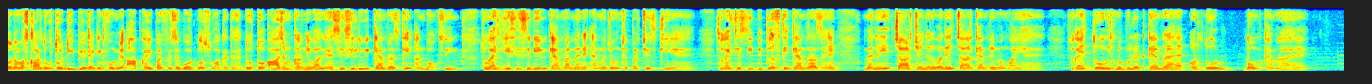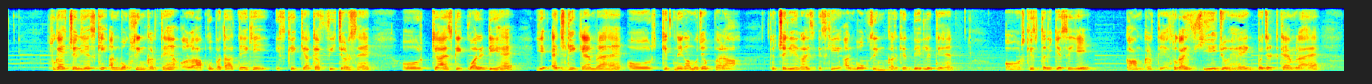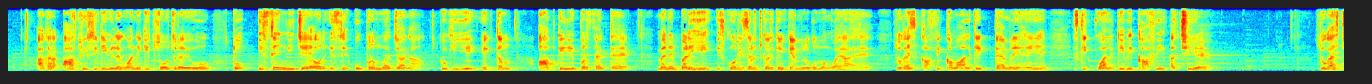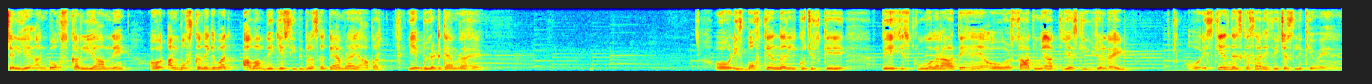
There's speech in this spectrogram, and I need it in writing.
सो so, नमस्कार दोस्तों D P take info में आपका एक बार फिर से बहुत बहुत स्वागत है। दोस्तों आज हम करने वाले हैं सीसीटीवी कैमरास की अनबॉक्सिंग सो गाइस ये सीसीटीवी कैमरा मैंने अमेजोन से परचेज़ किए हैं। सो so, गाइस ये सी प्लस के कैमराज हैं। मैंने ये चार चैनल वाले चार कैमरे मंगवाए हैं। सो so, गाइस दो इसमें बुलेट कैमरा है और दो डोम कैमरा है। सो so, गाइस चलिए इसकी अनबॉक्सिंग करते हैं और आपको बताते हैं कि इसके क्या क्या फ़ीचर्स हैं और क्या इसकी क्वालिटी है। ये एचडी कैमरा है और कितने का मुझे पड़ा। तो चलिए गाइस इसकी अनबॉक्सिंग करके देख लेते हैं और किस तरीके से ये काम करते हैं। सो गाइस ये जो है एक बजट कैमरा है। अगर आप सीसीटीवी लगवाने की सोच रहे हो तो इससे नीचे और इससे ऊपर मत जाना, क्योंकि ये एकदम आपके लिए परफेक्ट है। मैंने बड़े ही इसको रिसर्च करके कैमरे को मंगवाया है। तो गैस काफ़ी कमाल के कैमरे हैं ये। इसकी क्वालिटी भी काफ़ी अच्छी है। सो गैस चलिए अनबॉक्स कर लिया हमने। और अनबॉक्स करने के बाद अब आप देखिए सी पी प्लस का कैमरा है यहाँ पर। ये बुलेट कैमरा है। और इस बॉक्स के अंदर ये कुछ इसके पेज स्क्रू वगैरह आते हैं और साथ में आती है इसकी यूज़र गाइड और इसके अंदर इसके सारे फीचर्स लिखे हुए हैं।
